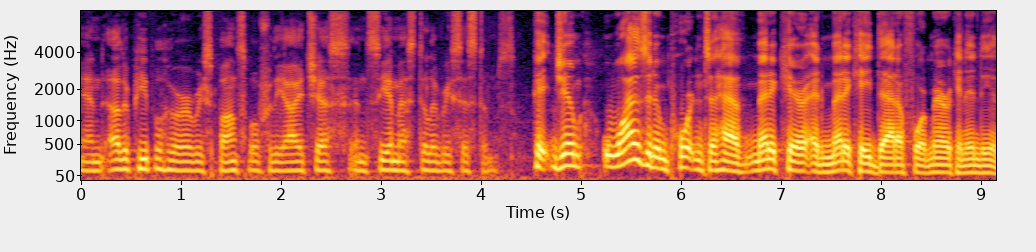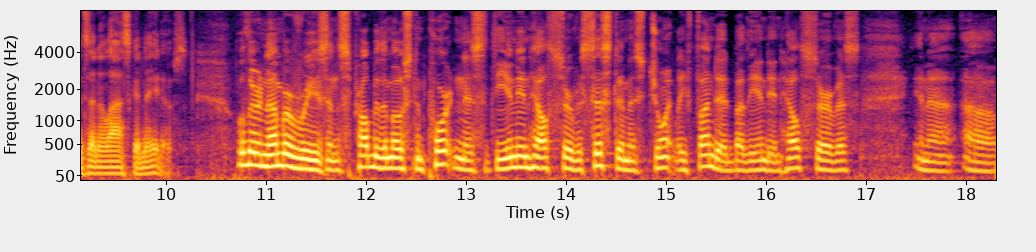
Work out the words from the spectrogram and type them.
and other people who are responsible for the IHS and CMS delivery systems. Okay, Jim, why is it important to have Medicare and Medicaid data for American Indians and Alaska Natives? Well, there are a number of reasons. Probably the most important is that the Indian Health Service system is jointly funded by the Indian Health Service in a uh,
